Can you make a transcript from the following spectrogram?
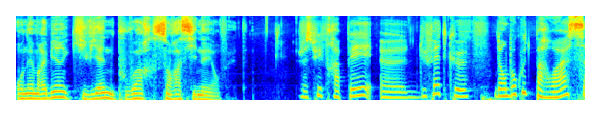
on aimerait bien qu'ils viennent pouvoir s'enraciner, en fait je suis frappée euh, du fait que dans beaucoup de paroisses,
